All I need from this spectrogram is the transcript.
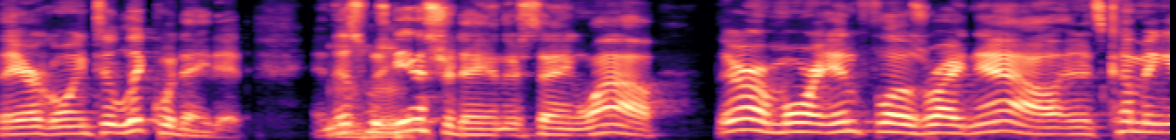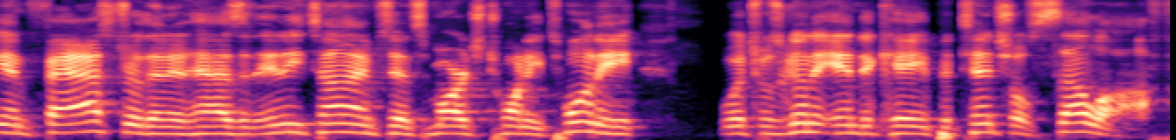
they are going to liquidate it. And this was Mhm. yesterday, and they're saying, wow, there are more inflows right now, and it's coming in faster than it has at any time since March 2020, which was going to indicate potential sell off.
